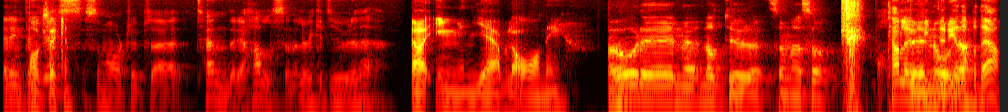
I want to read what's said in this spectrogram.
Är det inte magsäcken. gäss som har typ så här tänder i halsen? Eller vilket djur är det? Jag har ingen jävla aning. Jo, det är en- något djur som är så. Kalle, hur fick du några. reda på det?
